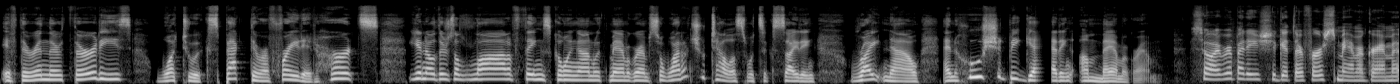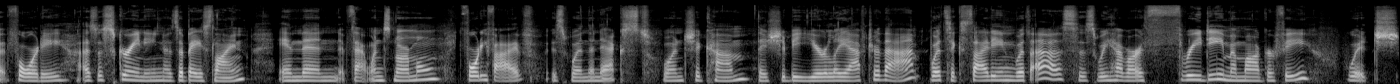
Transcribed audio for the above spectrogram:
if they're in their 30s what to expect. They're afraid it hurts. You know, there's a lot of things going on with mammograms. So why don't you tell us what's exciting right now and who should be getting a mammogram? So, everybody should get their first mammogram at 40 as a screening, as a baseline. And then, if that one's normal, 45 is when the next one should come. They should be yearly after that. What's exciting with us is we have our 3D mammography, which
